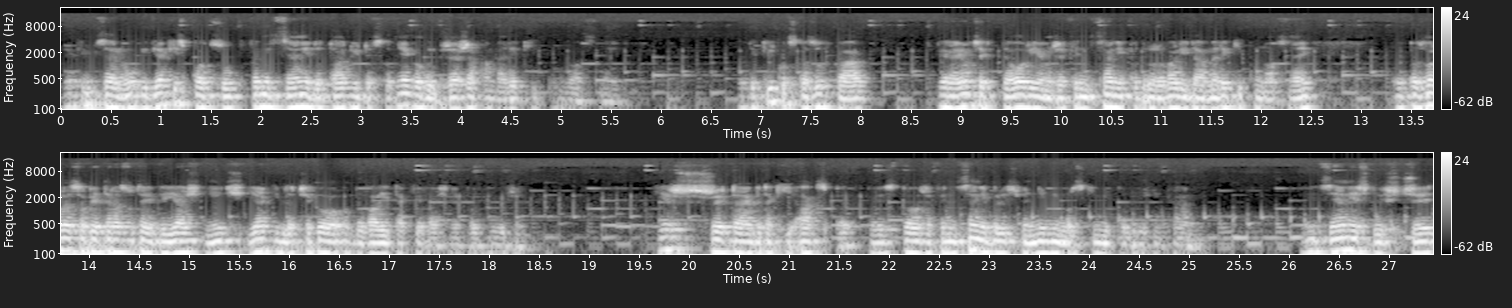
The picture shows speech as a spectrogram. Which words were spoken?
W jakim celu i w jaki sposób Fenicjanie dotarli do wschodniego wybrzeża Ameryki Północnej? Po tych kilku wskazówkach wspierających teorię, że Fenicjanie podróżowali do Ameryki Północnej, pozwolę sobie teraz tutaj wyjaśnić, jak i dlaczego odbywali takie właśnie podróże. Pierwszy jakby taki aspekt to jest to, że Fenicjanie byli słynnymi morskimi podróżnikami. Fenicjanie swój szczyt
